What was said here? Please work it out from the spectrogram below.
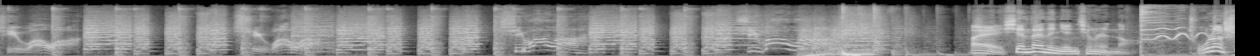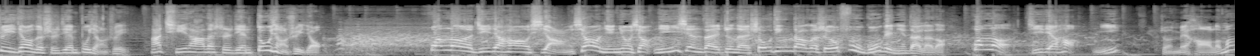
chihuahua chihuahua chihuahua chihuahua 哎，现在的年轻人呐，除了睡觉的时间不想睡，那其他的时间都想睡觉。欢乐集结号，想笑您就笑。您现在正在收听到的是由复古给您带来的欢乐集结号，你准备好了吗？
